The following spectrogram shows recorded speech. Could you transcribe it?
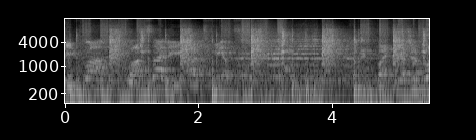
И вам Василий ответ. Поддержим вас.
